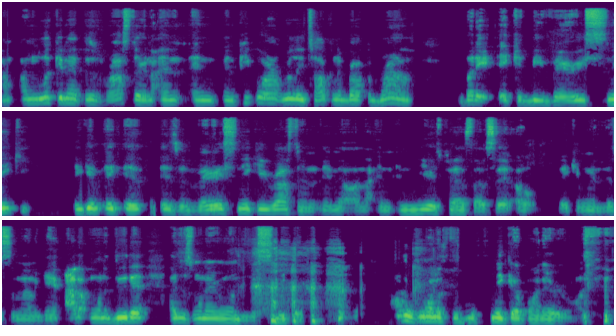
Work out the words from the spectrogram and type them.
I'm, I'm looking at this roster, and, and and and people aren't really talking about the Browns, but it, it can be very sneaky it, can, it, it is a very sneaky roster. And, you know, in, in, years past, I said, "Oh, they can win this amount of games." I don't want to do that. I just want everyone to just sneak up. I just want us to just sneak up on everyone.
